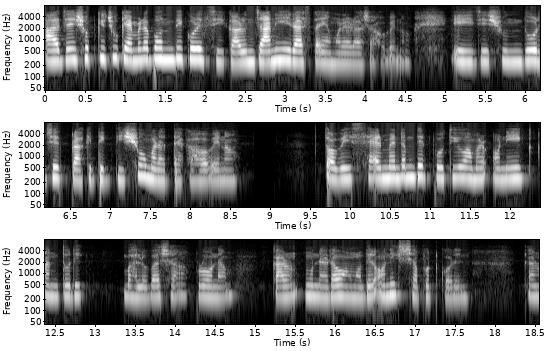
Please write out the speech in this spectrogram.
আজ এই সব কিছু ক্যামেরা বন্দি করেছি, কারণ জানি এই রাস্তায় আমার আর আসা হবে না। এই যে সুন্দর যে প্রাকৃতিক দৃশ্য, আমার আর দেখা হবে না। তবে স্যার ম্যাডামদের প্রতিও আমার অনেক আন্তরিক ভালোবাসা, প্রণাম, কারণ ওনারাও আমাদের অনেক সাপোর্ট করেন। কারণ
